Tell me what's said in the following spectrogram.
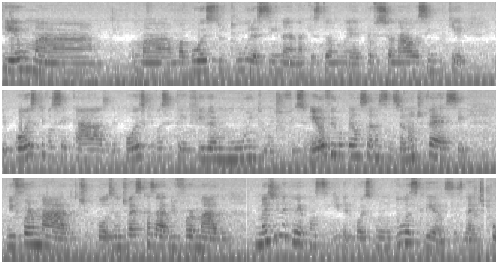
ter uma, uma, uma boa estrutura, assim, na, na questão é, profissional, assim, porque depois que você casa, depois que você tem filho, é muito mais difícil. Eu fico pensando assim, se eu não tivesse me formado, tipo, se eu não tivesse casado, me formado, imagina que eu ia conseguir depois com duas crianças, né? Tipo,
